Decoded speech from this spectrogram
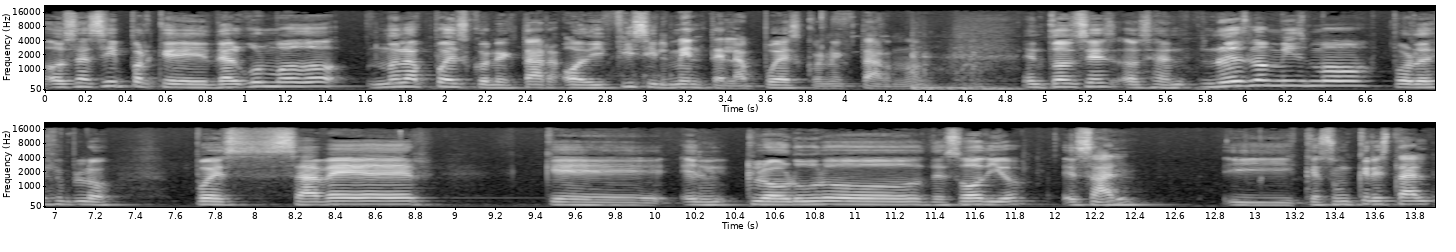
o sea, sí, porque de algún modo no la puedes conectar o difícilmente la puedes conectar, ¿no? Entonces, o sea, no es lo mismo, por ejemplo, pues saber que el cloruro de sodio es sal y que es un cristal,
